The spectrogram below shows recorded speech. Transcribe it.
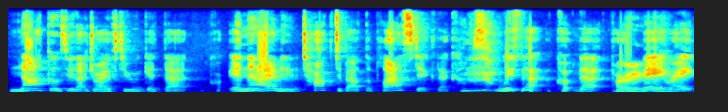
not go through that drive-through and get that. And then I haven't even talked about the plastic that comes with that that parfait, right. right?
